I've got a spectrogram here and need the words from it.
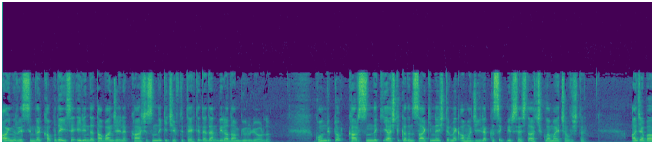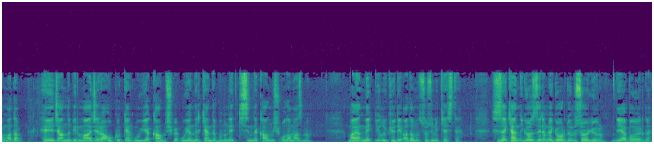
Aynı resimde kapıda ise elinde tabanca ile karşısındaki çifti tehdit eden bir adam görülüyordu. Kondüktör karşısındaki yaşlı kadını sakinleştirmek amacıyla kısık bir sesle açıklamaya çalıştı. Acaba madam heyecanlı bir macera okurken uyuyakalmış ve uyanırken de bunun etkisinde kalmış olamaz mı? Bayan McGillicuddy adamın sözünü kesti. Size kendi gözlerimle gördüğümü söylüyorum diye bağırdı.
